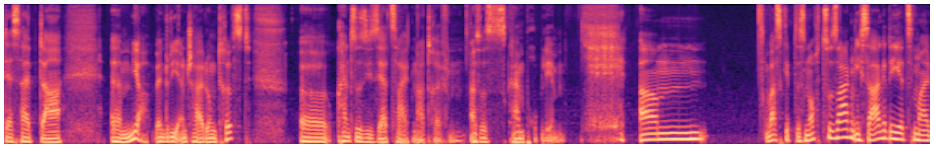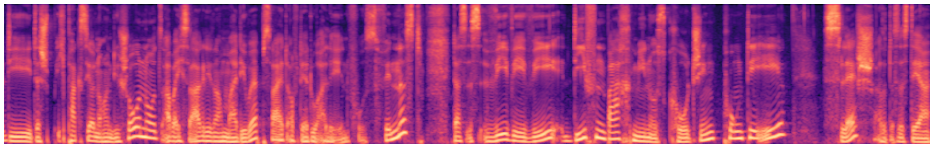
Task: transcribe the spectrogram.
Deshalb da, ähm, ja, wenn du die Entscheidung triffst, äh, kannst du sie sehr zeitnah treffen. Also es ist kein Problem. Ähm, was gibt es noch zu sagen? Ich sage dir jetzt mal die, das, ich packe sie auch noch in die Show Notes, aber ich sage dir nochmal die Website, auf der du alle Infos findest. Das ist www.diefenbach-coaching.de slash, also das ist der,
